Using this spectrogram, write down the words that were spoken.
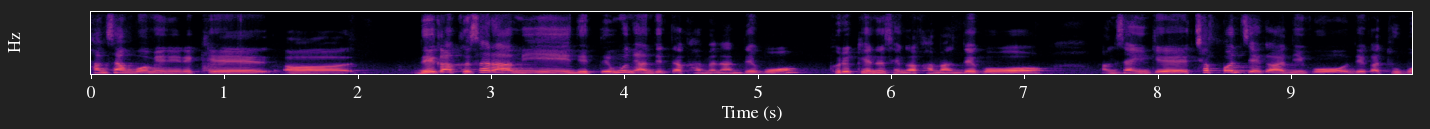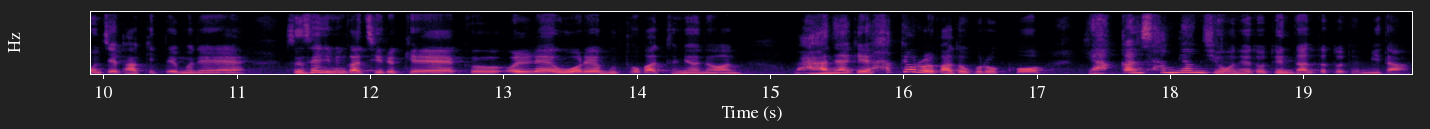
항상 보면 이렇게 어 내가 그 사람이 내 때문에 안 됐다 하면 안 되고 그렇게는 생각하면 안 되고 항상 이게 첫 번째가 아니고 내가 두 번째 봤기 때문에 선생님 같이 이렇게 그 을래 월에 무토 같으면은 만약에 학교를 가도 그렇고 약간 상향 지원해도 된다는 뜻도 됩니다.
